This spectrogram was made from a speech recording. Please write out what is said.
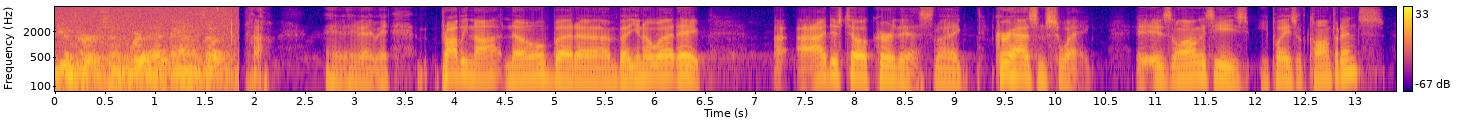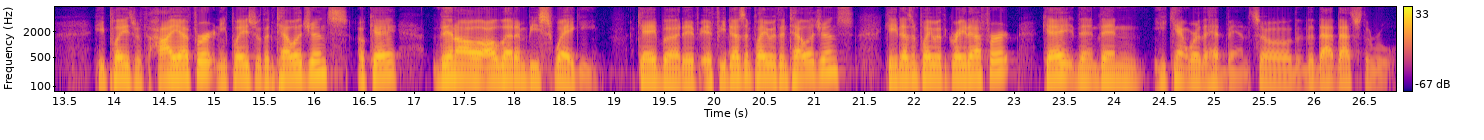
you encouraged him to wear the headband. Is that? Probably not, no. But uh, but you know what? Hey, I, I, just tell Kerr this: like Kerr has some swag. As long as he's he plays with confidence, he plays with high effort, and he plays with intelligence. Okay, then I'll I'll let him be swaggy. Okay, but if, if he doesn't play with intelligence, okay, he doesn't play with great effort. Okay, then then he can't wear the headband. So th- that that's the rule.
